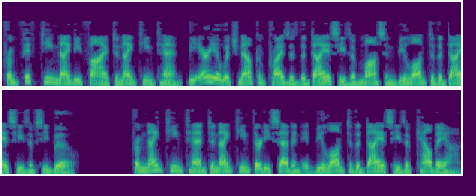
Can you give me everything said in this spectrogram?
From 1595 to 1910, the area which now comprises the Diocese of Maasin belonged to the Diocese of Cebu. From 1910 to 1937 it belonged to the Diocese of Calbayog.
